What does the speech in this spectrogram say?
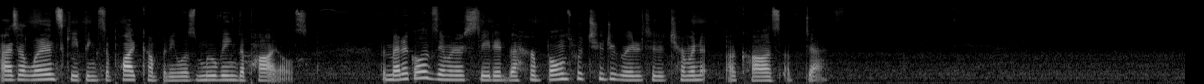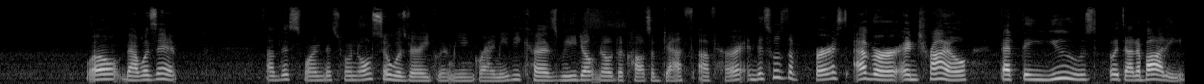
as a landscaping supply company was moving the piles. The medical examiner stated that her bones were too degraded to determine a cause of death. Well, that was it. Uh, this one, this one also was very grimy and grimy because we don't know the cause of death of her, and this was the first ever in trial that they used without a body.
